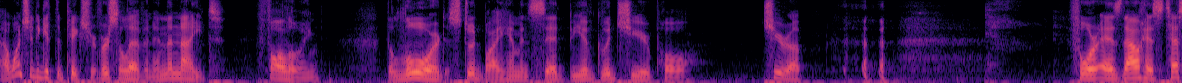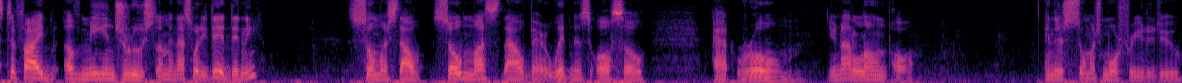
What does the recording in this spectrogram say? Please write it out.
I want you to get the picture. Verse 11. In the night following, the Lord stood by him and said, Be of good cheer, Paul. Cheer up. For as thou hast testified of me in Jerusalem, and that's what he did, didn't he? So must thou so must thou bear witness also at Rome. You're not alone, Paul. And there's so much more for you to do.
